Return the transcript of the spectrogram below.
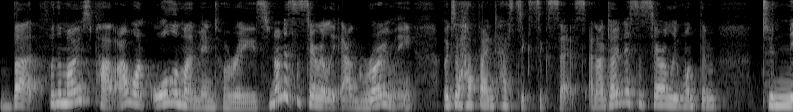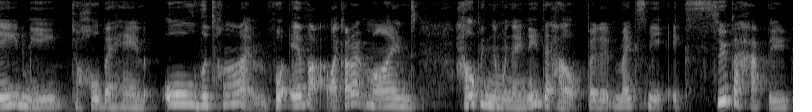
But for the most part, I want all of my mentorees to not necessarily outgrow me, but to have fantastic success. And I don't necessarily want them to need me to hold their hand all the time, forever. Like, I don't mind helping them when they need the help, but it makes me super happy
